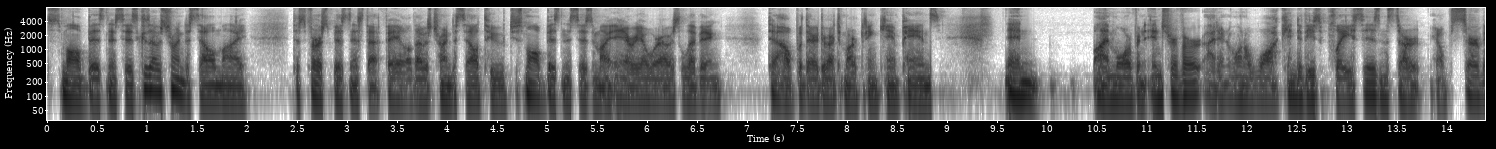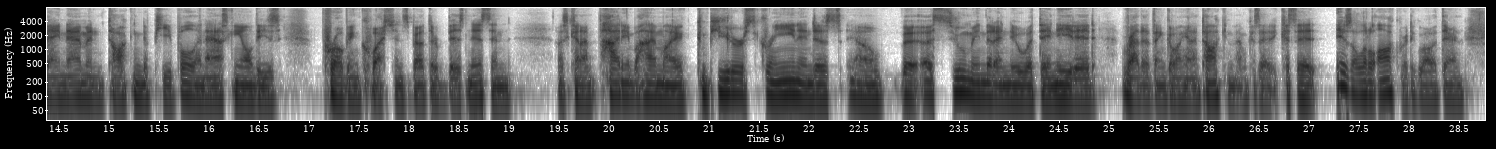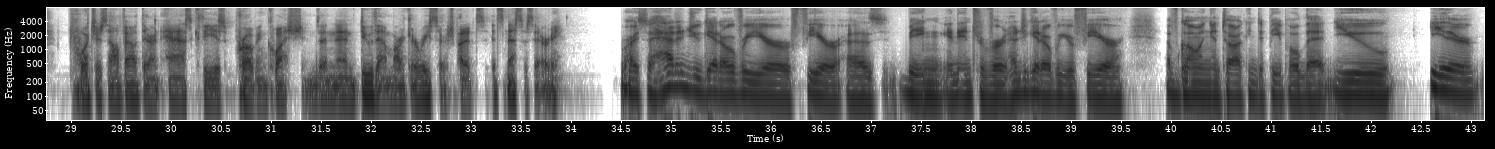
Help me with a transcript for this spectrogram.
small businesses because I was trying to sell my this first business that failed. I was trying to sell to, to small businesses in my area where I was living to help with their direct marketing campaigns. And I'm more of an introvert. I didn't want to walk into these places and start, you know, surveying them and talking to people and asking all these probing questions about their business. And I was kind of hiding behind my computer screen and just, you know, assuming that I knew what they needed rather than going in and talking to them because it, because it is a little awkward to go out there and put yourself out there and ask these probing questions and, and do that market research, but it's it's necessary. Right. So how did you get over your fear as being an introvert? How did you get over your fear of going and talking to people that you either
